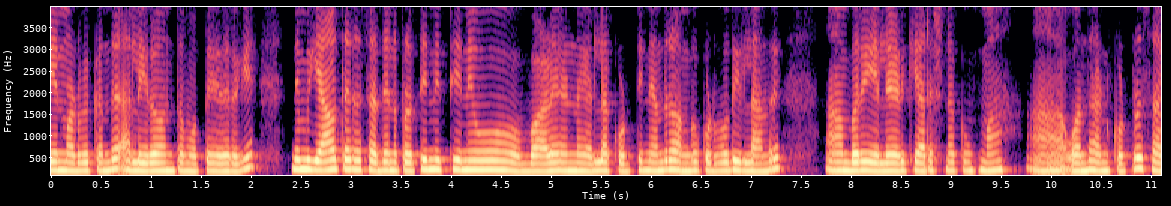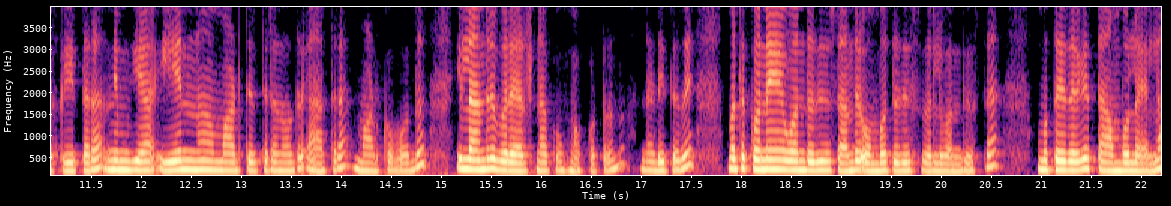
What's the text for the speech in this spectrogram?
ಏನು ಮಾಡಬೇಕಂದ್ರೆ ಅಲ್ಲಿರೋವಂಥ ಮುತ್ತೈದರಿಗೆ ನಿಮ್ಗೆ ಯಾವ ಥರ ಸಾಧ್ಯನೋ ಪ್ರತಿನಿತ್ಯ ನೀವು ಬಾಳೆಹಣ್ಣು ಎಲ್ಲ ಕೊಡ್ತೀನಿ ಅಂದರೂ ಹಂಗೂ ಕೊಡ್ಬೋದು, ಇಲ್ಲಾಂದರೆ ಬರೀ ಎಲೆ, ಅಡಿಕೆ, ಅರಶಿನ, ಕುಂಕುಮ ಒಂದು ಹಣ್ಣು ಕೊಟ್ಟರು ಸಾಕು. ಈ ಥರ ನಿಮಗೆ ಏನು ಮಾಡ್ತಿರ್ತೀರ ನೋಡಿರಿ, ಆ ಥರ ಮಾಡ್ಕೋಬೋದು. ಇಲ್ಲಾಂದರೆ ಬರೀ ಅರಶಿನ, ಕುಂಕುಮ ಕೊಟ್ಟರು ನಡೀತದೆ. ಮತ್ತು ಕೊನೆ ಒಂದು ದಿವಸ, ಅಂದರೆ ಒಂಬತ್ತು ದಿವಸದಲ್ಲಿ ಒಂದು ದಿವಸ ಮುತ್ತೈದರಿಗೆ ತಾಂಬೂಲ ಎಲ್ಲ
